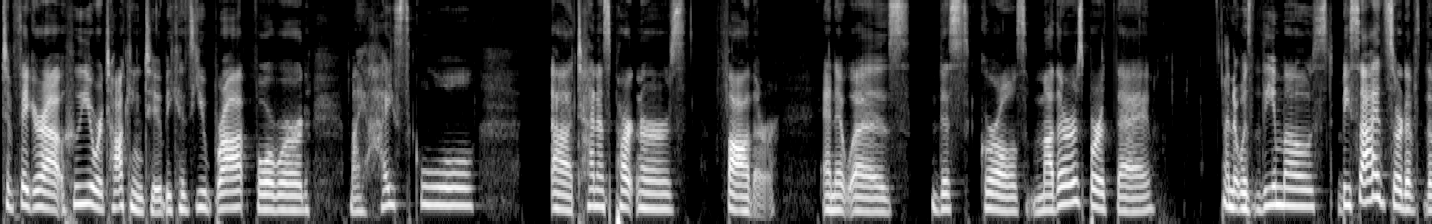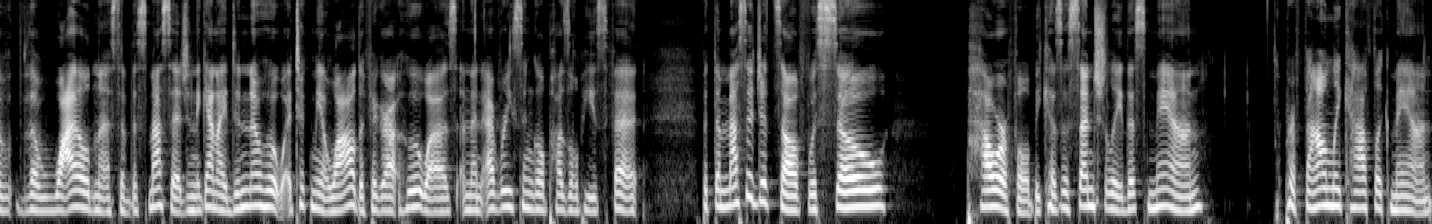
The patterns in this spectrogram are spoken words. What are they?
to figure out who you were talking to because you brought forward my high school uh, tennis partner's father. And it was this girl's mother's birthday and it was the most besides sort of the the wildness of this message and again i didn't know who it, it took me a while to figure out who it was and then every single puzzle piece fit but the message itself was so powerful because essentially this man, profoundly Catholic man,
